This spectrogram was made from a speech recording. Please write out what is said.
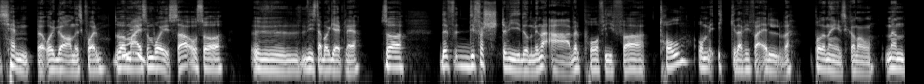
kjempeorganisk form. Det var Oi. meg som voisa, og så uh, viste jeg bare gameplayet. Så det, de første videoene mine er vel på Fifa 12, om ikke det er Fifa 11 på den engelske kanalen. Men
